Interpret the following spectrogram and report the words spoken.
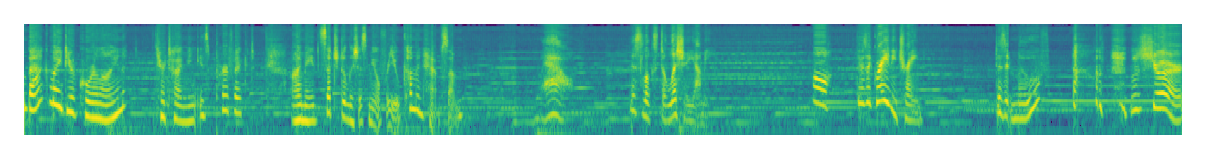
Welcome back, my dear Coraline. Your timing is perfect. I made such a delicious meal for you. Come and have some. Wow, this looks delicious yummy. Oh, there's a gravy train. Does it move? well, sure.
